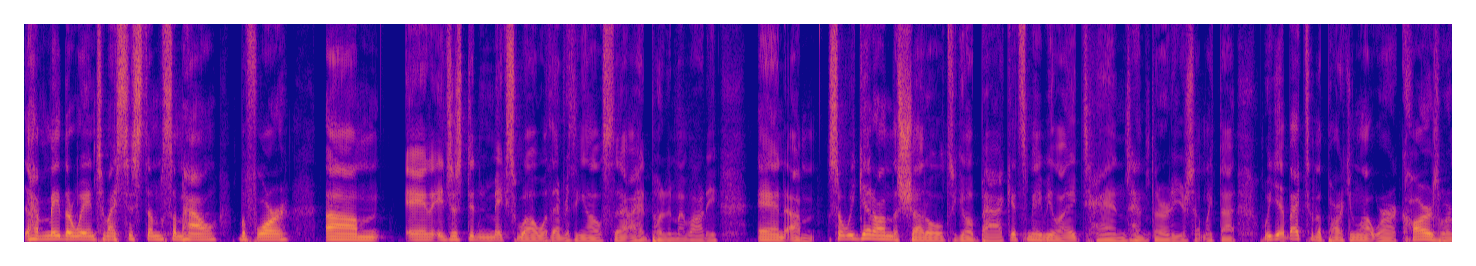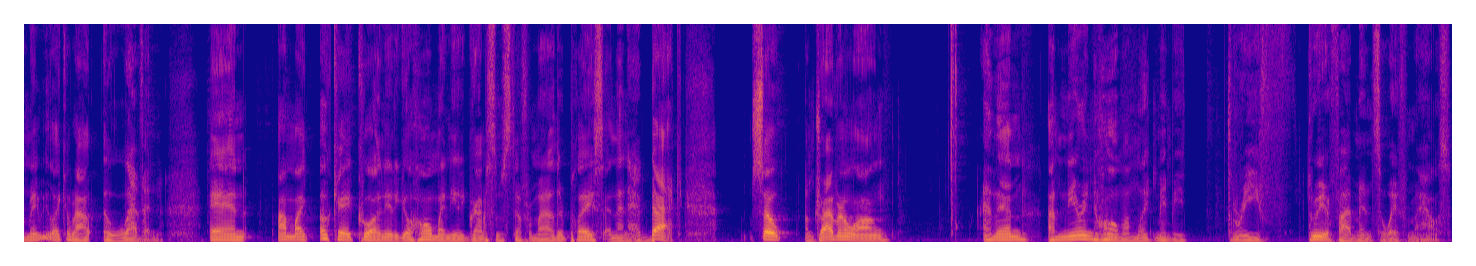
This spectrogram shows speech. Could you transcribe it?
have made their way into my system somehow before. Um, and it just didn't mix well with everything else that I had put in my body. And um, so we get on the shuttle to go back. It's maybe like 10, 10.30 or something like that. We get back to the parking lot where our cars were, maybe like about 11. And I'm like, okay, cool. I need to go home. I need to grab some stuff from my other place and then head back. So I'm driving along, and then I'm nearing home. I'm like maybe three, three or five minutes away from my house,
